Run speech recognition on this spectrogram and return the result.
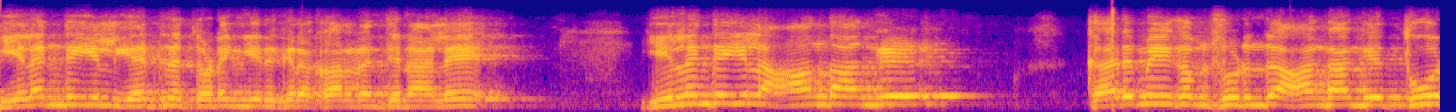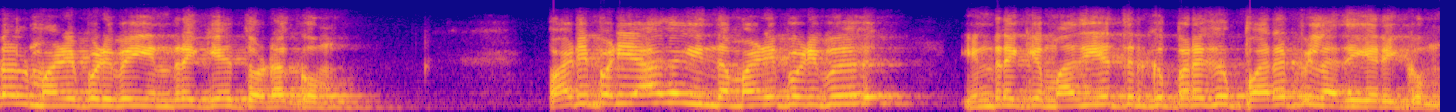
இலங்கையில் ஏற்ற தொடங்கி இருக்கிற காரணத்தினாலே இலங்கையில் ஆங்காங்கே கருமேகம் சுடுந்து ஆங்காங்கே தூறல் மழைப்பொழிவை இன்றைக்கே தொடக்கும். படிப்படியாக இந்த மழைப்பொழிவு இன்றைக்கு மதியத்திற்கு பிறகு பரப்பில் அதிகரிக்கும்.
